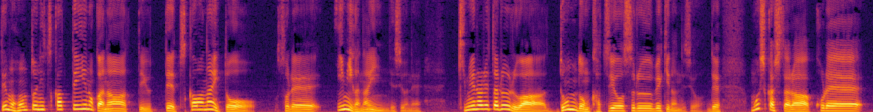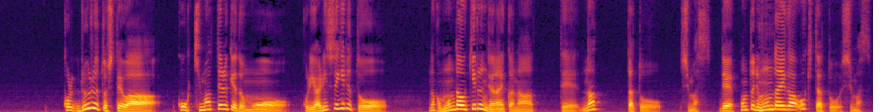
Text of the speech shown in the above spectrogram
でも本当に使っていいのかなって言って使わないとそれ意味がないんですよね。決められたルールはどんどん活用するべきなんですよ。でもしかしたらこれこれルールとしてはこう決まってるけどもこれやりすぎるとなんか問題起きるんじゃないかなってなったとします。で本当に問題が起きたとします。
